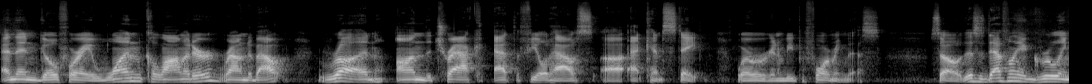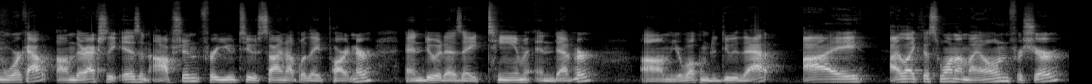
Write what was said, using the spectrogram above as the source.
and then go for a one kilometer roundabout run on the track at the field house uh, at Kent State, where we're going to be performing this. So, this is definitely a grueling workout. Um, there actually is an option for you to sign up with a partner and do it as a team endeavor. Um, you're welcome to do that. I I like this one on my own for sure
